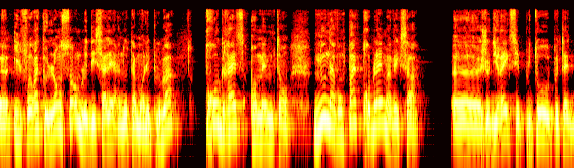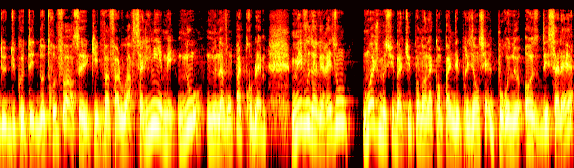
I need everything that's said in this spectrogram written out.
euh, il faudra que l'ensemble des salaires, notamment les plus bas, progressent en même temps. Nous n'avons pas de problème avec ça. Euh, je dirais que c'est plutôt peut-être du côté d'autres forces qu'il va falloir s'aligner, mais nous, nous n'avons pas de problème. Mais vous avez raison, moi je me suis battu pendant la campagne des présidentielles pour une hausse des salaires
